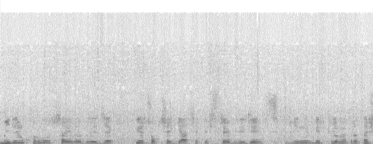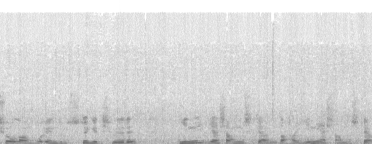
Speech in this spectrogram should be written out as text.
bilim kurgu sayılabilecek birçok şey gerçekleştirebileceğiz. Yeni bir kilometre taşı olan bu endüstri gelişmeleri yeni yaşanmışken, daha yeni yaşanmışken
